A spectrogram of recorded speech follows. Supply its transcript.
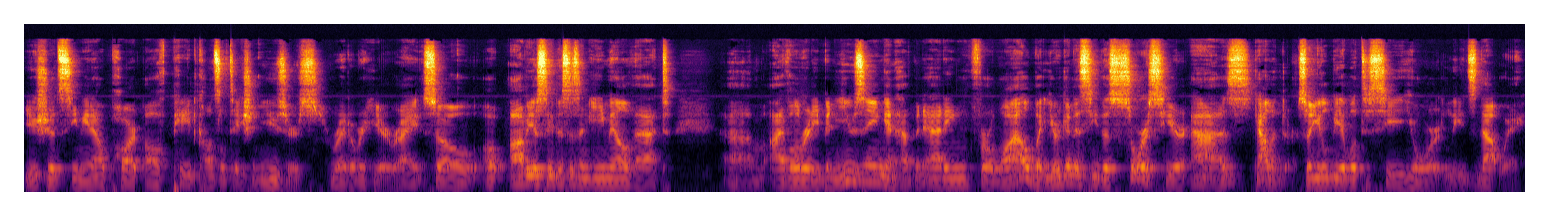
you should see me now part of paid consultation users right over here, right? So obviously this is an email that um, I've already been using and have been adding for a while, but you're going to see the source here as calendar. So you'll be able to see your leads that way.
